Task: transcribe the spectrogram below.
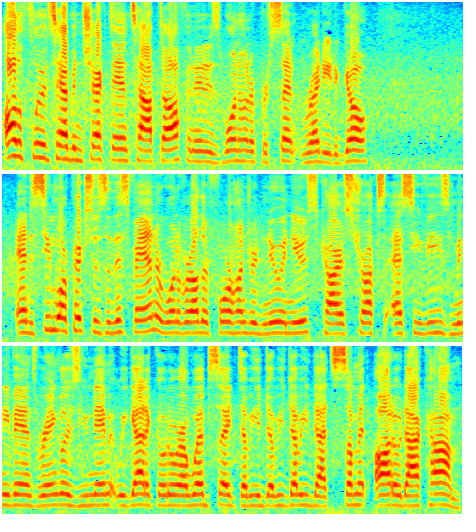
All the fluids have been checked and topped off and it is 100% ready to go. And to see more pictures of this van or one of our other 400 new and used cars, trucks, SUVs, minivans, Wranglers, you name it, we got it. Go to our website, www.summitauto.com.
